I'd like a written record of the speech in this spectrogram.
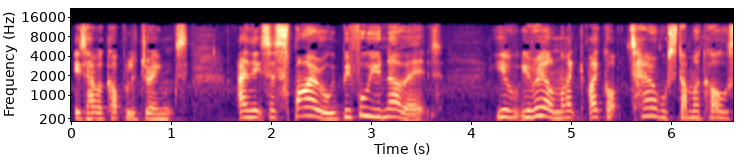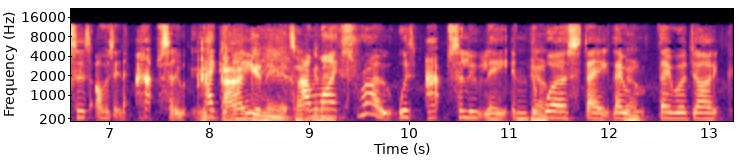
is have a couple of drinks, and it's a spiral. Before you know it. You, you real like I got terrible stomach ulcers. I was in absolute It's agony. agony, it's And my throat was absolutely in the Yeah. worst state. They Yeah. were they were like,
